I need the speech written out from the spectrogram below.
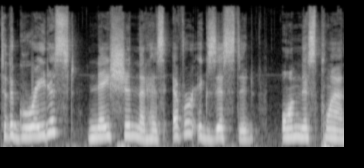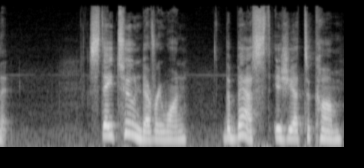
to the greatest nation that has ever existed on this planet. Stay tuned, everyone. The best is yet to come.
